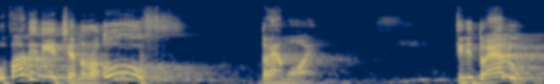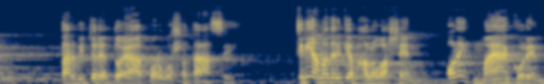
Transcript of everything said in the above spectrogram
উপাধি দিয়েছেন, রউফ, দয়াময়। তিনি দয়ালু। তার ভিতরে দয়া, পরবশতা আছে। তিনি আমাদেরকে ভালোবাসেন, অনেক মায়া করেন।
